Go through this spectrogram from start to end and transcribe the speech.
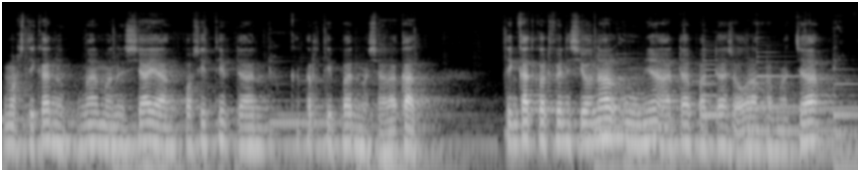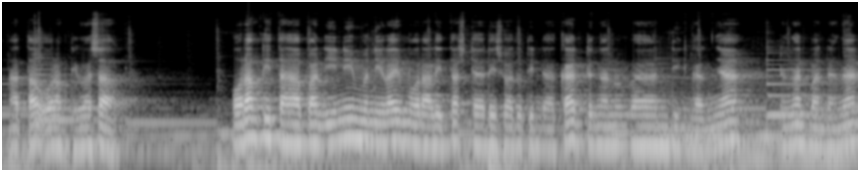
memastikan hubungan manusia yang positif dan ketertiban masyarakat. Tingkat konvensional umumnya ada pada seorang remaja atau orang dewasa. Orang di tahapan ini menilai moralitas dari suatu tindakan dengan membandingkannya dengan pandangan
